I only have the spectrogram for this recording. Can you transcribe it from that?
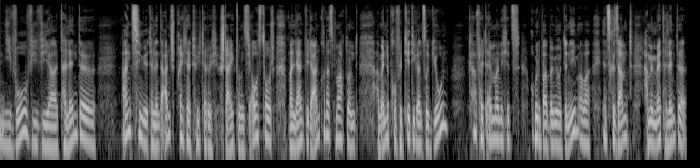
Gesamtniveau, wie wir Talente anziehen, wie wir Talente ansprechen, natürlich dadurch steigt, wenn man sich austauscht. Man lernt, wie der andere das macht und am Ende profitiert die ganze Region Klar, vielleicht einmal nicht jetzt unmittelbar bei mir im Unternehmen, aber insgesamt haben wir mehr Talente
